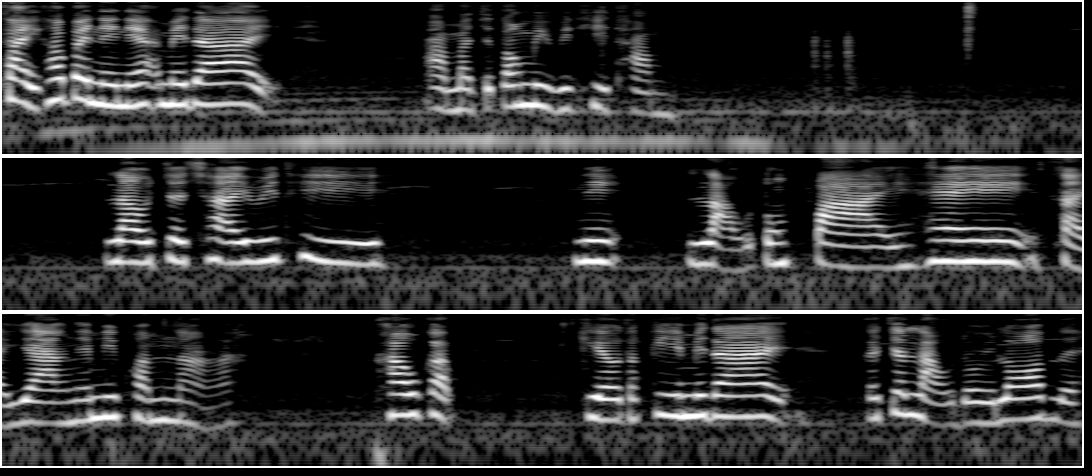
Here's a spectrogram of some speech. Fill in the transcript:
ใส่เข้าไปในเนี้ยไม่ได้ อะมันจะต้องมีวิธีทำเราจะใช้วิธี นี่เหลาตรงปลายให้สายยางเนี้ยมีความหนา เข้ากับเกลียวตะกี้ไม่ได้ ก็จะเหลาโดยรอบเลย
